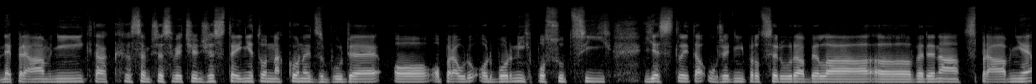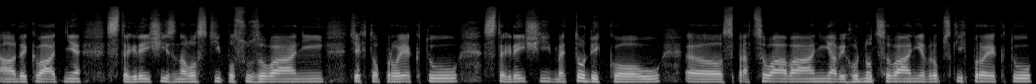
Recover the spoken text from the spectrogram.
neprávník, tak jsem přesvědčen, že stejně to nakonec bude o opravdu odborných posudcích, jestli ta úřední procedura byla eh, vedena správně a adekvátně s tehdejší znalostí posuzování těchto projektů, s tehdejší metodikou eh, zpracovávání a vyhodnocování evropských projektů,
